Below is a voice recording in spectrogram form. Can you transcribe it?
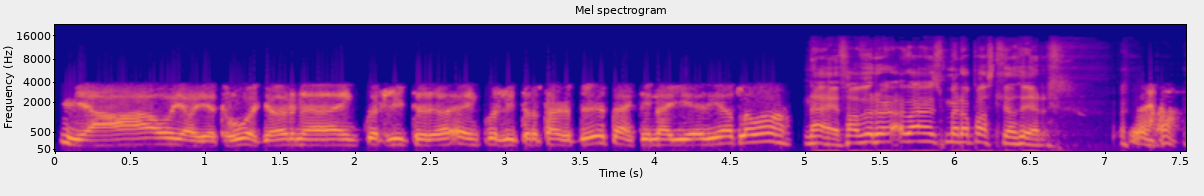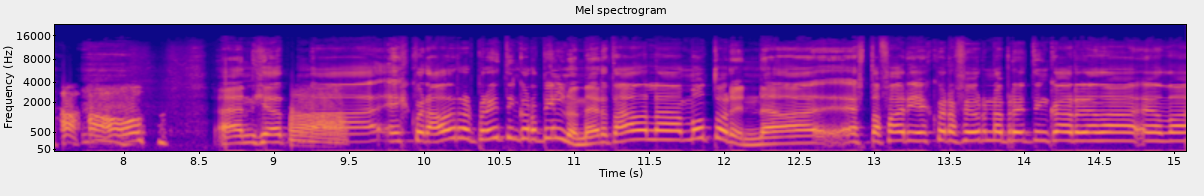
Já, já, ég trú ekki öðrun að einhver lítur, einhver lítur að taka þetta upp, ekki næ ég því allavega. Nei, það verður aðeins meira bastlja þér. Já, En hérna, eitthvað aðrar breytingar á bílnum, er þetta aðalega mótorinn eða er þetta að fara í eitthvað fjörunarbreytingar eða, eða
